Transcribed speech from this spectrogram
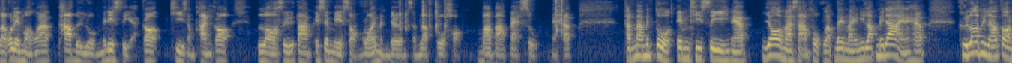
เราก็เลยมองว่าภาพโดยรวมไม่ได้เสีย ก็คีย์สำคัญก็รอซื้อตาม SMA 200 เหมือนเดิมสำหรับตัวของบาบา80 นะครับถัดมาเป็นตัว MTC นะครับย่อมา 36 รับได้ไหมนี่รับไม่ได้นะครับ คือรอบที่แล้วตอน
